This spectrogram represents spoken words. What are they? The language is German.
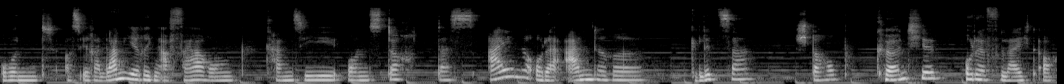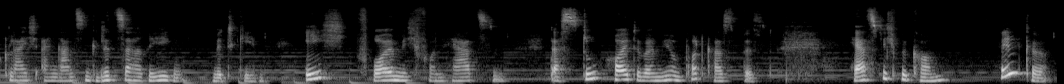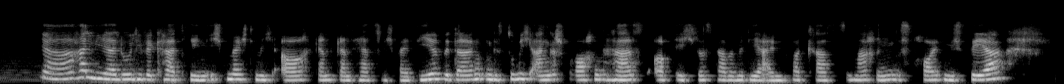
und aus ihrer langjährigen Erfahrung kann sie uns doch das eine oder andere Glitzer, Staub, Körnchen oder vielleicht auch gleich einen ganzen Glitzerregen mitgeben. Ich freue mich von Herzen, dass du heute bei mir im Podcast bist. Herzlich willkommen, Hilke. Ja, hallo, liebe Katrin. Ich möchte mich auch ganz, ganz herzlich bei dir bedanken, dass du mich angesprochen hast, ob ich Lust habe, mit dir einen Podcast zu machen. Das freut mich sehr.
